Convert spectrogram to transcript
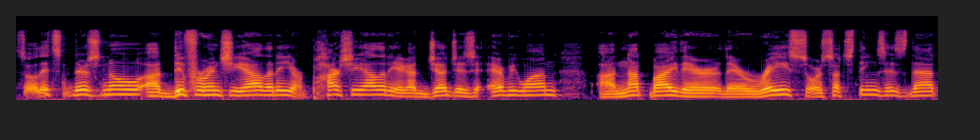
So there's no uh, differentiality or partiality. God judges everyone uh, not by their their race or such things as that.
